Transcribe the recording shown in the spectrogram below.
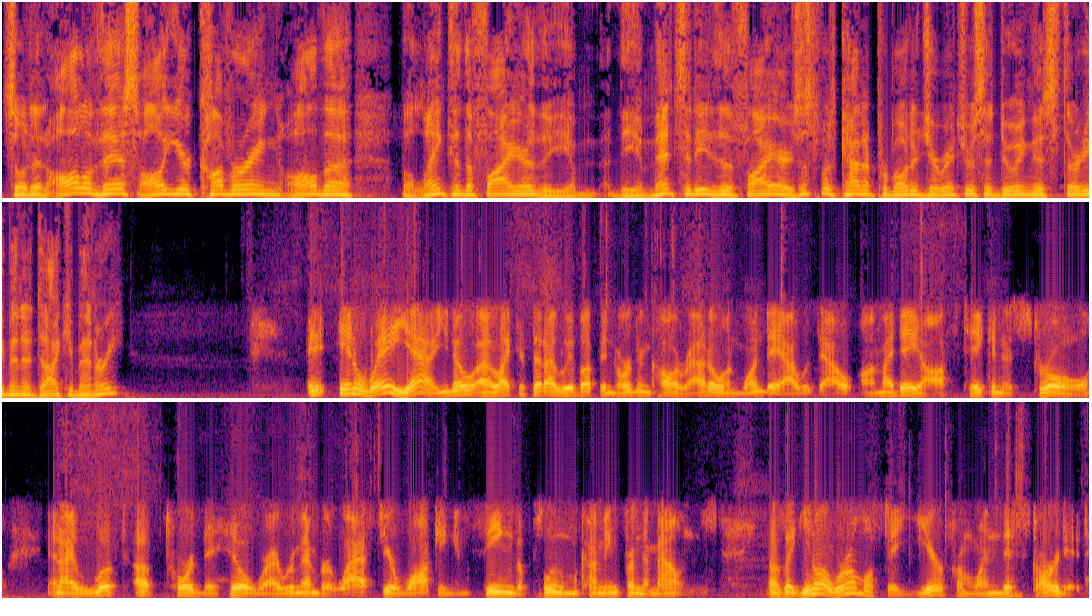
So did all of this, all your covering, all the the length of the fire, the um, the immensity of the fire, is this what kind of promoted your interest in doing this 30 minute documentary? In a way, yeah. You know, uh, like I said, I live up in northern Colorado, and one day I was out on my day off taking a stroll, and I looked up toward the hill where I remember last year walking and seeing the plume coming from the mountains. And I was like, you know what? We're almost a year from when this started.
